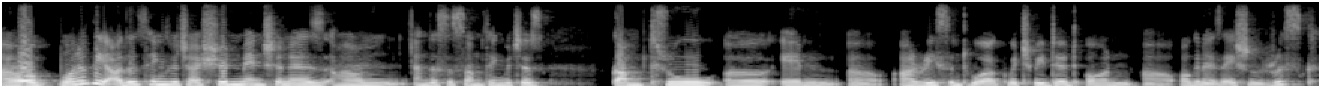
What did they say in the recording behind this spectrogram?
uh, one of the other things which I should mention is, um, and this is something which has come through uh, in uh, our recent work, which we did on uh, organizational risk.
